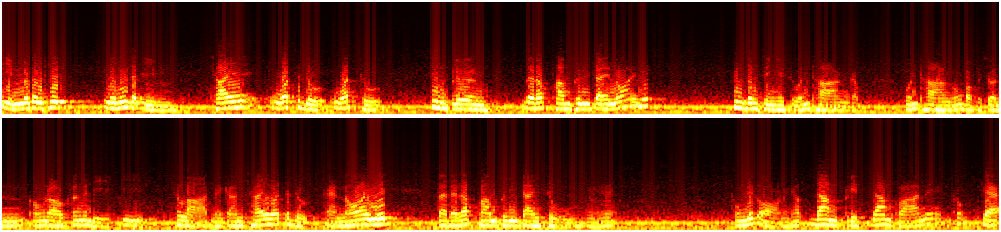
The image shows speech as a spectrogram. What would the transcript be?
อิ่มไม่ต้องคิดไม่รู้จักอิ่ม ใช้วัสดุวัตถุสิ้นเปลืองได้รับความพึงใจน้อยนิด ซึ่งเป็นสิ่งสวนทางกับหนทางของบัพชนของเราครั้งอดีตที่ฉลาดในการใช้วัสดุแต่น้อยนิด แต่ได้รับความพึงใจสูงนะฮะผมนึกออกนะครับ ด้ามกริดด้ามขวานี่เขาแกะ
